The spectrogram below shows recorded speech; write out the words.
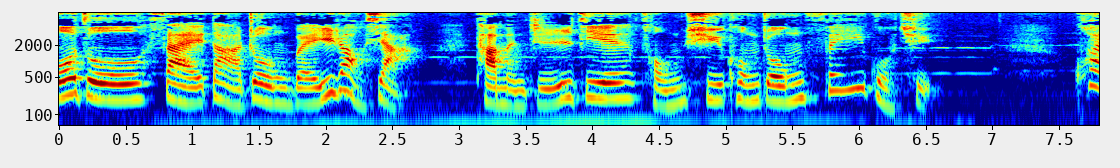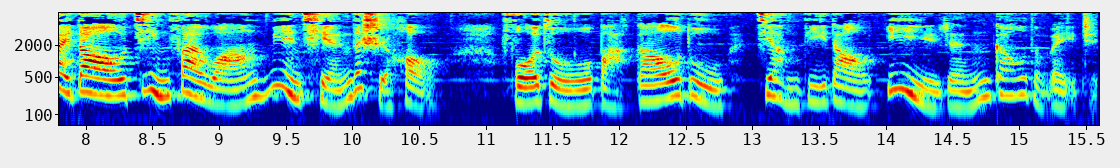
佛祖在大众围绕下，他们直接从虚空中飞过去。快到净饭王面前的时候，佛祖把高度降低到一人高的位置。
